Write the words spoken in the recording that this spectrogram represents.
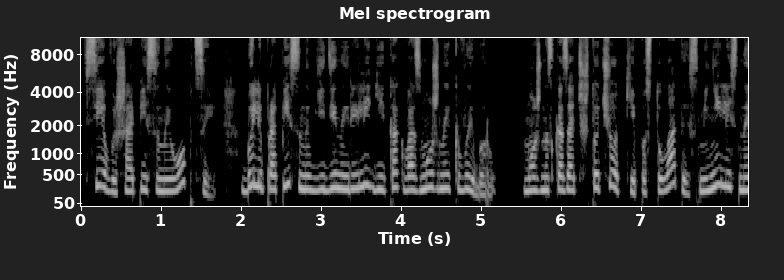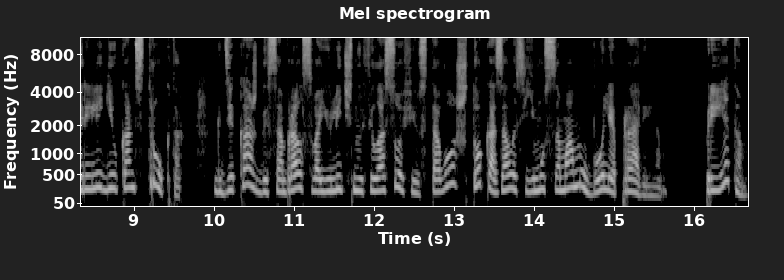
Все вышеописанные опции были прописаны в единой религии как возможные к выбору, можно сказать, что четкие постулаты сменились на религию-конструктор, где каждый собрал свою личную философию с того, что казалось ему самому более правильным. При этом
